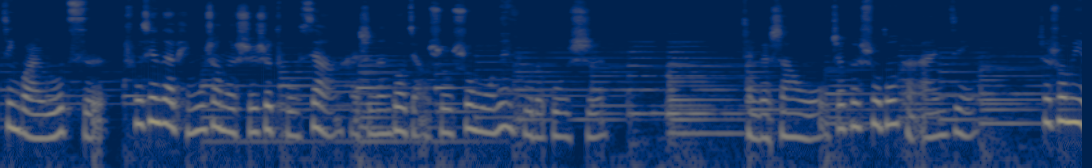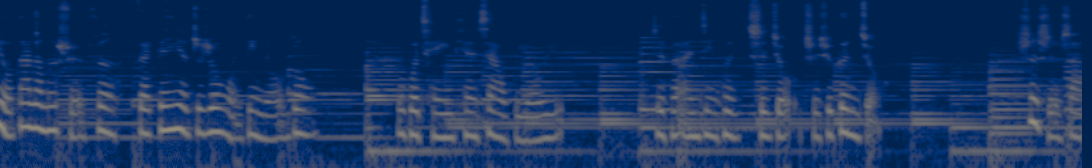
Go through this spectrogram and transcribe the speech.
尽管如此，出现在屏幕上的实时图像还是能够讲述树木内部的故事。整个上午，这棵树都很安静，这说明有大量的水分在根叶之中稳定流动。如果前一天下午不有雨，这份安静会持久，持续更久。事实上，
